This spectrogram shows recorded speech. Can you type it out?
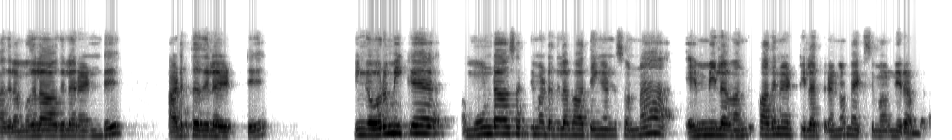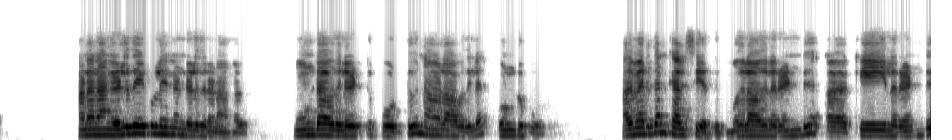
அதுல முதலாவதுல ரெண்டு அடுத்ததுல எட்டு. இங்க ஒருமிக்க மூன்றாவது சக்தி மட்டத்துல பாத்தீங்கன்னு சொன்னா எம்மில வந்து பதினெட்டு இலத்திரங்கள் மேக்சிமம் நிரம்பலாம் ஆனா நாங்க எழுதைக்குள்ள என்னென்னு எழுதுறோம் நாங்கள்? மூன்றாவதுல எட்டு போட்டு நாலாவதுல ஒன்று போடுவோம் அது மாதிரி தான் கால்சியத்துக்கு. முதலாவதுல ரெண்டு கேயில ரெண்டு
